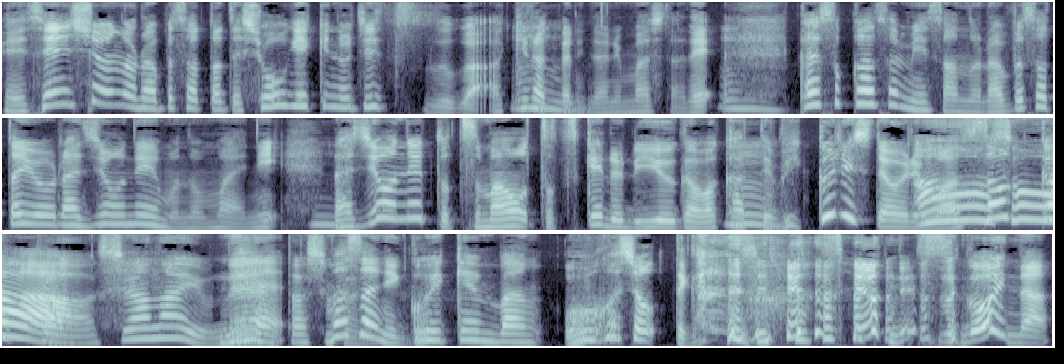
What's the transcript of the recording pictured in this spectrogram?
えー先週のラブサタで衝撃の事実が明らかになりましたね、うん快速あさみんさんのラブサタ用ラジオネームの前に、うんラジオネット妻をとつける理由が分かってびっくりしております、あーそっか知らないよね。ね。まさにご意見番大御所って感じですよね。すごいな。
